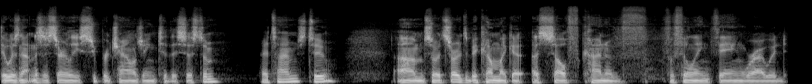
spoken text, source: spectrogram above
that was not necessarily super challenging to the system at times too. Um, so it started to become like a, a, self kind of fulfilling thing where I would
